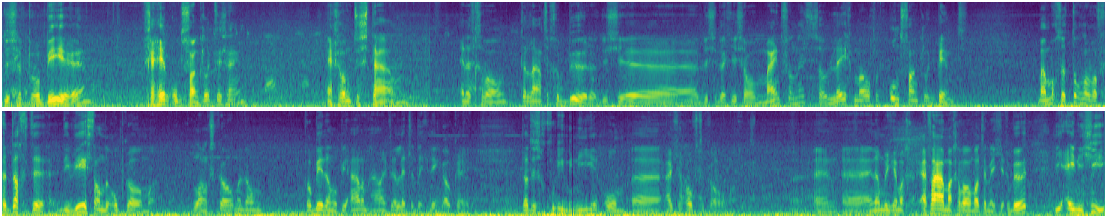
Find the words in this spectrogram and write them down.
dus het proberen geheel ontvankelijk te zijn. En gewoon te staan. En het gewoon te laten gebeuren. Dus, je, dus dat je zo mindfulness, zo leeg mogelijk ontvankelijk bent. Maar mocht er toch nog wat gedachten, die weerstanden opkomen, langskomen, dan probeer dan op je ademhaling te letten dat je denkt, oké, dat is een goede manier om eh, uit je hoofd te komen. Eh, en, eh, en dan moet je maar ervaren maar gewoon wat er met je gebeurt. Die energie,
